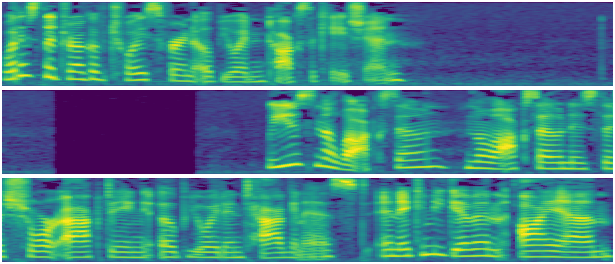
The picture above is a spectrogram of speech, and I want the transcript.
What is the drug of choice for an opioid intoxication? We use naloxone. Naloxone is the short acting opioid antagonist, and it can be given IM,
